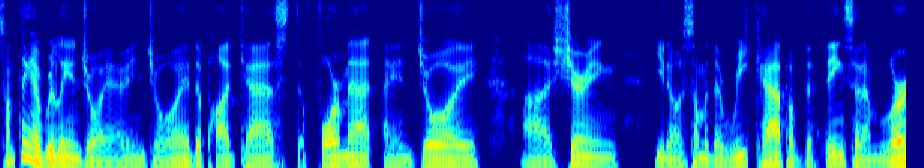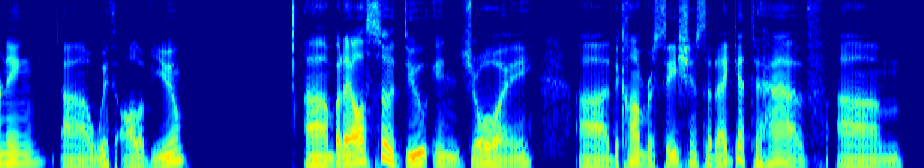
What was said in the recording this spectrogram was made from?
something I really enjoy. I enjoy the podcast format. I enjoy uh, sharing you know some of the recap of the things that I'm learning uh, with all of you. Um, but I also do enjoy uh, the conversations that I get to have. Um,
